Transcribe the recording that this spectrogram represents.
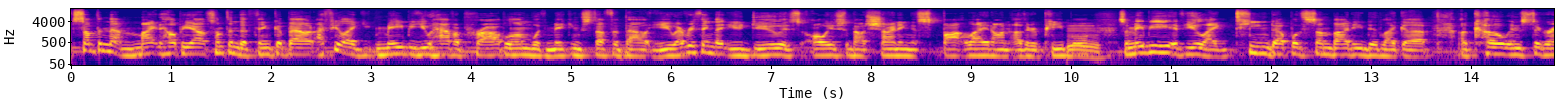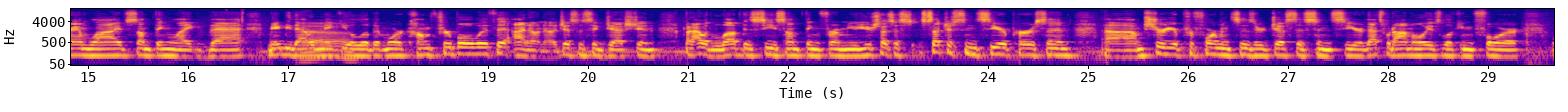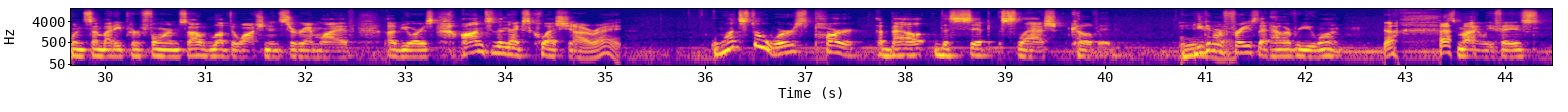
something that might help you out, something to think about. I feel like maybe you have a problem with making stuff about you. Everything that you do is always about shining a spotlight on other people. So maybe if you like teamed up with somebody, did like a, a co Instagram live, something like that, maybe that would make you a little bit more comfortable with it. I don't know, just a suggestion. But I would love to see something from you. You're such a such a sincere person. Uh, I'm sure your performances are just as sincere. That's what I'm always looking for when somebody performs. So I would love to watch an Instagram live of yours. On to the next question. All right. What's the worst part about the SIP slash COVID? You can rephrase that however you want. Smiley face.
